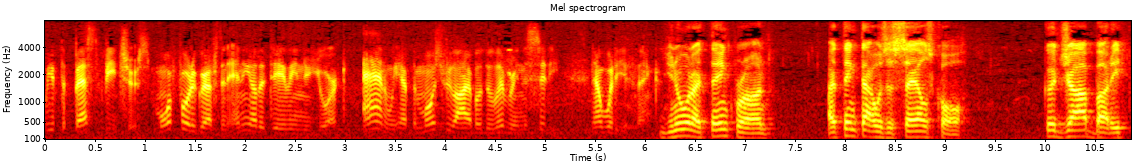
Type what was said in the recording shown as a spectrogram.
We have the best features, more photographs than any other daily in New York, and we have the most reliable delivery in the city. Now, what do you think? You know what I think, Ron? I think that was a sales call. Good job, buddy.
